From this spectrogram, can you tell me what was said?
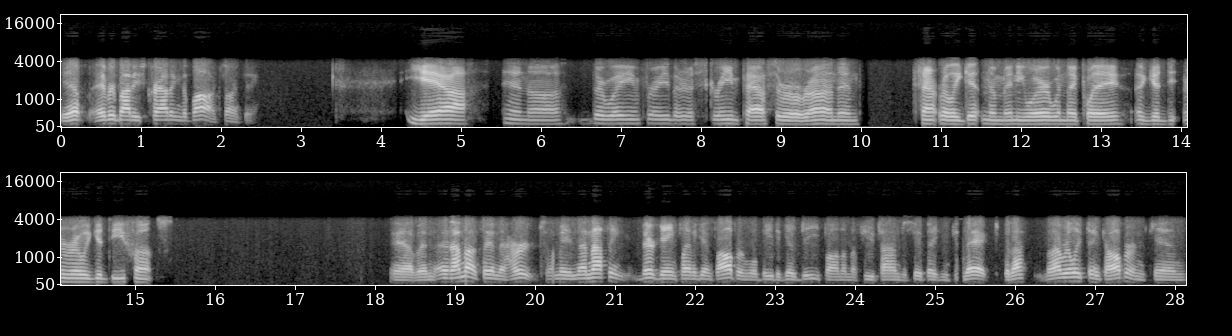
Yep, everybody's crowding the box, aren't they? Yeah, and uh they're waiting for either a screen pass or a run, and it's not really getting them anywhere when they play a good, a really good defense. Yeah, but and I'm not saying that hurts. I mean, and I think their game plan against Auburn will be to go deep on them a few times to see if they can connect. But I, but I really think Auburn can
